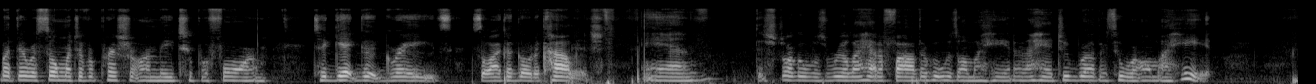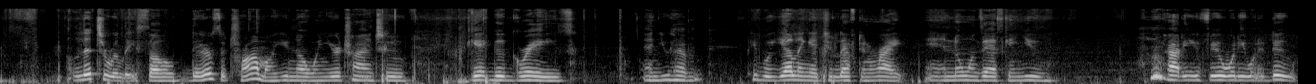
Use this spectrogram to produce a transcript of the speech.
but there was so much of a pressure on me to perform, to get good grades so I could go to college. And the struggle was real. I had a father who was on my head, and I had two brothers who were on my head. Literally. So there's a trauma, you know, when you're trying to get good grades and you have people yelling at you left and right, and no one's asking you, how do you feel? What do you want to do?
